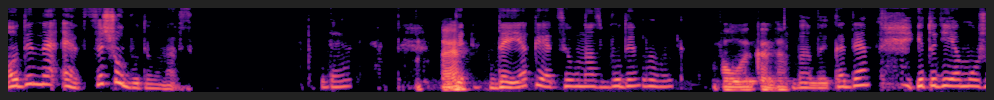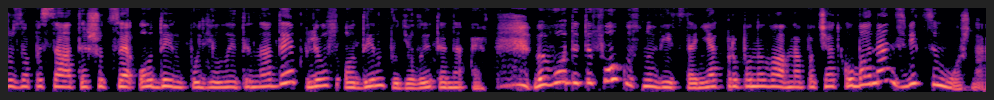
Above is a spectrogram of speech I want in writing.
Один на F. Це що буде у нас? Де? Де, яке це у нас буде? Велике велика Д. Велика D. І тоді я можу записати, що це 1 поділити на D плюс 1 поділити на F. Виводити фокусну відстань, як пропонував на початку Богдан, звідси можна,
